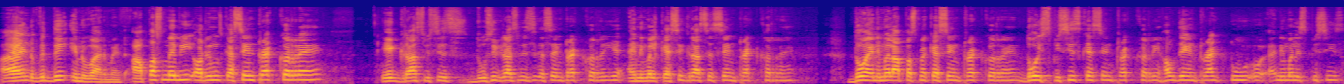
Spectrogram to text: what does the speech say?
and with the environment आपस में भी ऑर्गेनिज्म कैसे इंट्रैक्ट कर रहे हैं? एक ग्रास स्पीसीज दूसरी ग्रास स्पीसीज कैसे इंट्रैक्ट कर रही है? एनिमल कैसे ग्रासेस से इंट्रैक्ट कर रहे हैं? दो एनिमल आपस में कैसे इंट्रैक्ट कर रहे हैं? दो स्पीसीज कैसे इंट्रैक्ट कर रही हैं? How they interact to animal species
